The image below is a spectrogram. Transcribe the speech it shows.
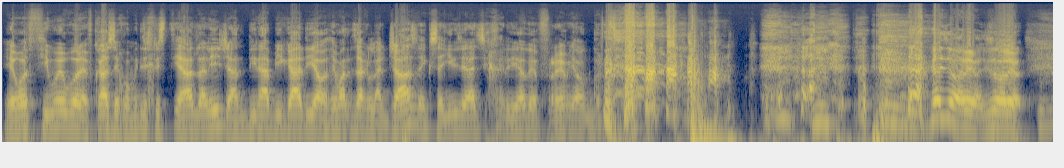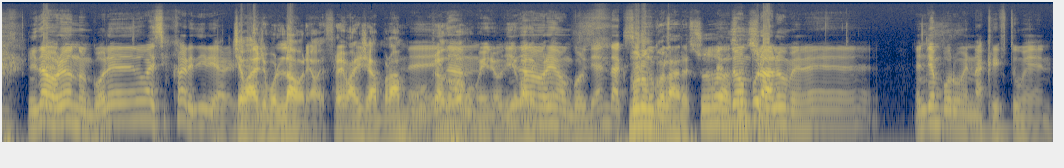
Εγώ θυμούμαι που ευκάσε έχω της Χριστιανάς τα λέει και αντί να πει κάτι για το θέμα της αγλαντζάς, εξεγίνησε ένα συγχαρητήρια του Εφραίμ για τον κορτή. Είσαι ωραίος, είσαι ωραίος. Ήταν ωραίο τον γκολ, ε, το βάζει συγχαρητήρια ρε. Και βάλε και πολλά ωραία. Ο Εφραίμ αν είχε ένα πράγμα Ναι, που ήταν- πρέπει να το πούμε είναι ότι Ήταν έβαλε πολλά. ωραίο γκολ, δηλαδή, εντάξει. Μόνο εν τω- γκολάρες. Σου Εν θα τω που σας λαλούμε, ε, δεν μπορούμε να κρυφτούμε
